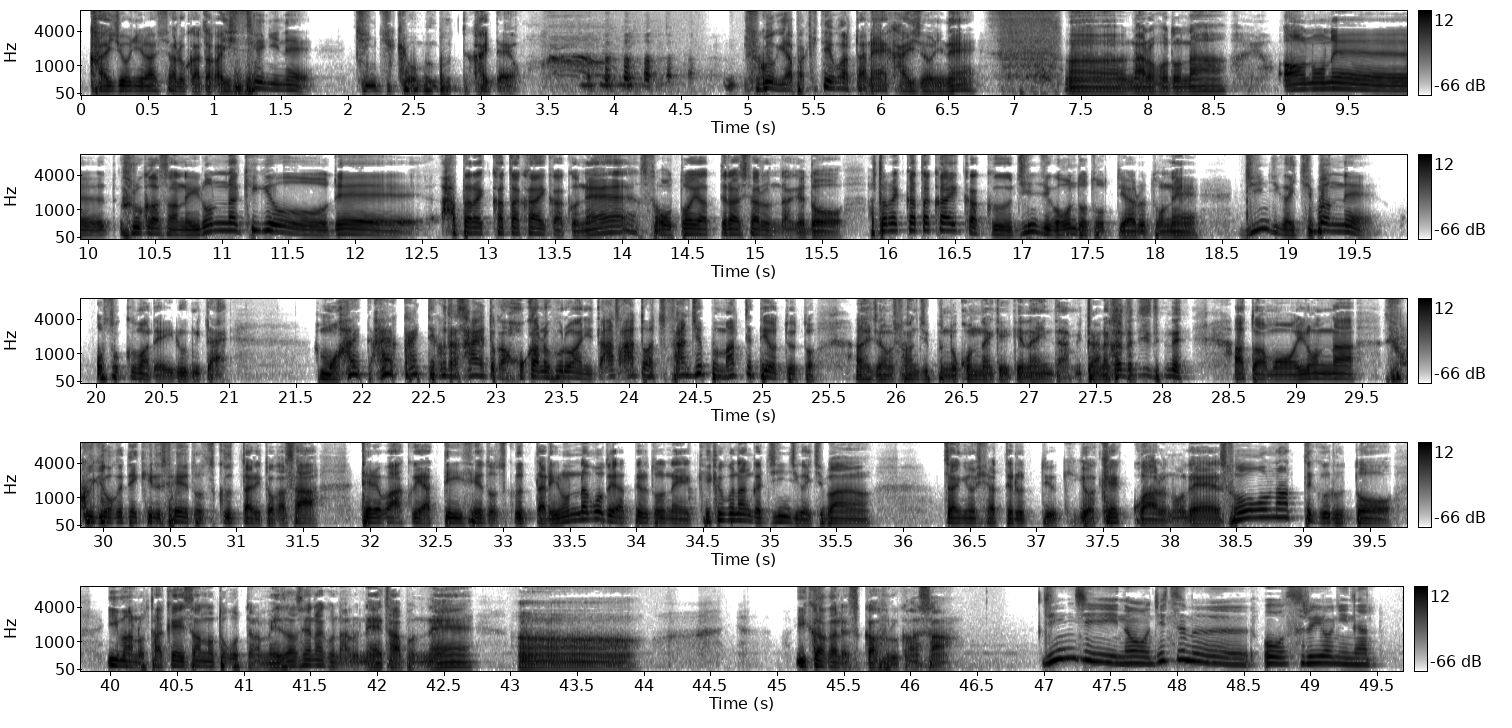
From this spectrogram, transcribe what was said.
会場にいらっしゃる方が一斉にね、人事業務部って書いたよ。すごい、やっぱ来てよかったね、会場にね。うん、なるほどな。あのね、古川さんね、いろんな企業で働き方改革ね、相当やってらっしゃるんだけど、働き方改革、人事が温度取ってやるとね、人事が一番ね、遅くまでいるみたい。もう早く早く帰ってくださいとか他のフロアにいて、あとあと30分待っててよって言うと、あれじゃあ30分残んなきゃいけないんだみたいな形でね。あとはもういろんな副業ができる制度作ったりとかさ、テレワークやっていい制度作ったり、いろんなことやってるとね、結局なんか人事が一番残業しちゃってるっていう企業が結構あるので、そうなってくると、今の武井さんのとこってのは目指せなくなるね、多分ね。うん。いかがですか、古川さん。人事の実務をするようになって、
